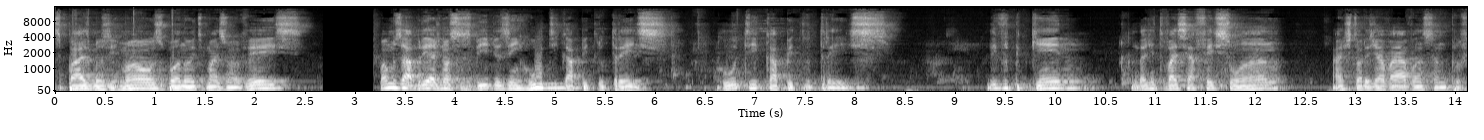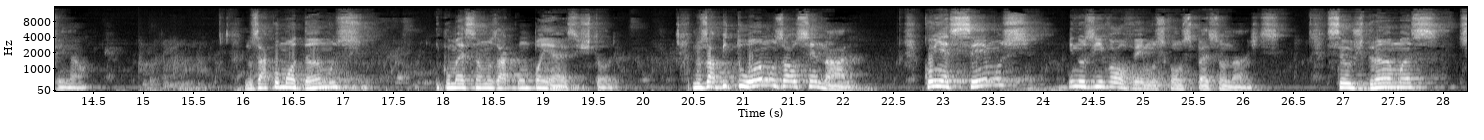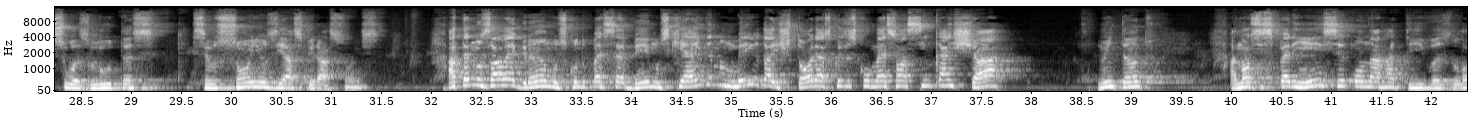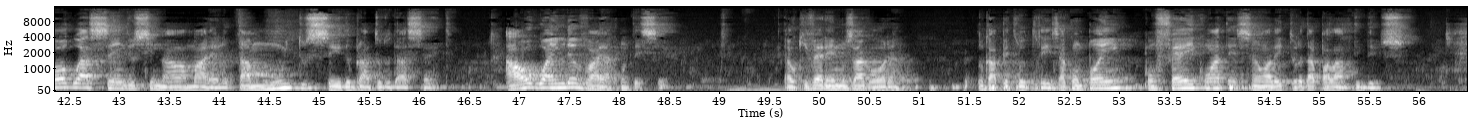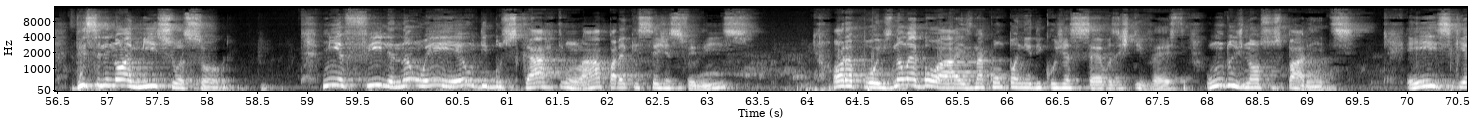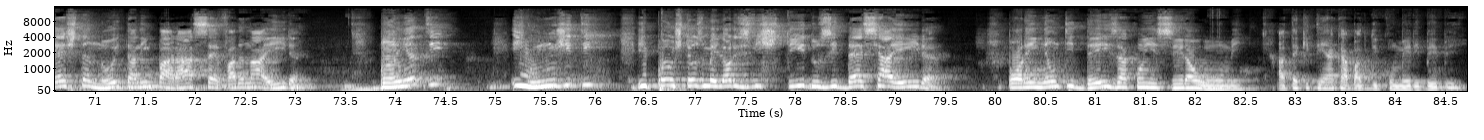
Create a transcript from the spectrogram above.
As paz, meus irmãos, boa noite mais uma vez. Vamos abrir as nossas Bíblias em Ruth, capítulo 3. Ruth, capítulo 3. Livro pequeno, quando a gente vai se afeiçoando, a história já vai avançando para o final. Nos acomodamos e começamos a acompanhar essa história. Nos habituamos ao cenário, conhecemos e nos envolvemos com os personagens, seus dramas, suas lutas seus sonhos e aspirações. Até nos alegramos quando percebemos que, ainda no meio da história, as coisas começam a se encaixar. No entanto, a nossa experiência com narrativas logo acende o sinal amarelo. Está muito cedo para tudo dar certo. Algo ainda vai acontecer. É o que veremos agora no capítulo 3. Acompanhem com fé e com atenção a leitura da palavra de Deus. Disse-lhe Noemi, sua sogra. Minha filha, não hei eu de buscar-te um lar para que sejas feliz? Ora, pois, não é Boaz, na companhia de cujas servas estiveste, um dos nossos parentes. Eis que esta noite limpará a cevada na eira. Banha-te e unge-te, e põe os teus melhores vestidos e desce a eira. Porém, não te deis a conhecer ao homem, até que tenha acabado de comer e beber.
